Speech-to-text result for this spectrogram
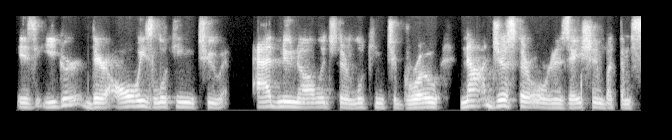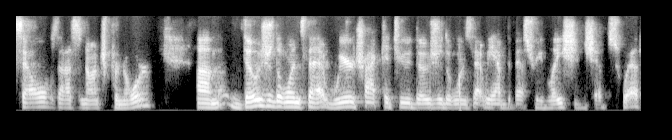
is eager. They're always looking to add new knowledge. They're looking to grow not just their organization, but themselves as an entrepreneur. Um, those are the ones that we're attracted to. Those are the ones that we have the best relationships with.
